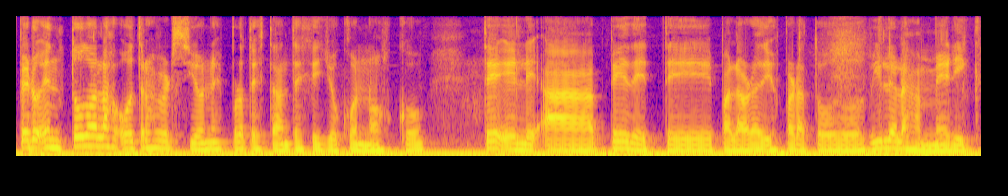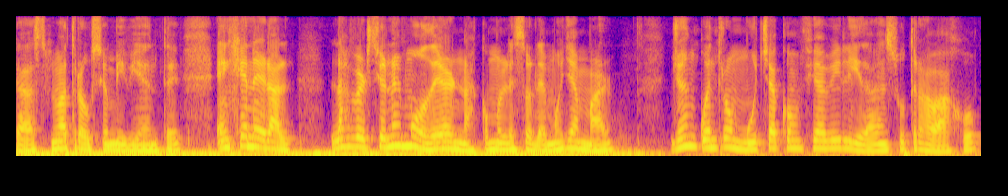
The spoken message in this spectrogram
Pero en todas las otras versiones protestantes que yo conozco, TLA, PDT, Palabra de Dios para Todos, Biblia de las Américas, Nueva Traducción Viviente, en general, las versiones modernas, como les solemos llamar, yo encuentro mucha confiabilidad en su trabajo.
